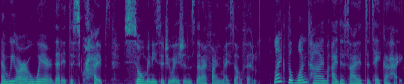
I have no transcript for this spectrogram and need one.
and we are aware that it describes so many situations that I find myself in. Like the one time I decided to take a hike,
